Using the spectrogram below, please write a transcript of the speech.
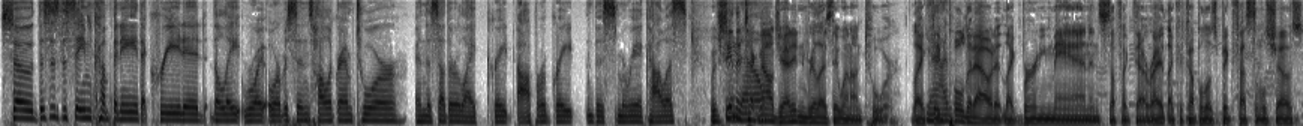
So, this is the same company that created the late Roy Orbison's hologram tour and this other like great opera, great this Maria Callas. We've seen So the now- technology. I didn't realize they went on tour. Like Yeah. they pulled it out at like Burning Man and stuff like that, right? Like a couple of those big festival shows.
